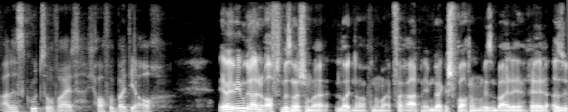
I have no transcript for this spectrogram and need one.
alles gut soweit. Ich hoffe bei dir auch. Ja, wir haben eben gerade oft, müssen wir schon mal Leuten auch nochmal verraten, wir haben gerade gesprochen, wir sind beide, also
